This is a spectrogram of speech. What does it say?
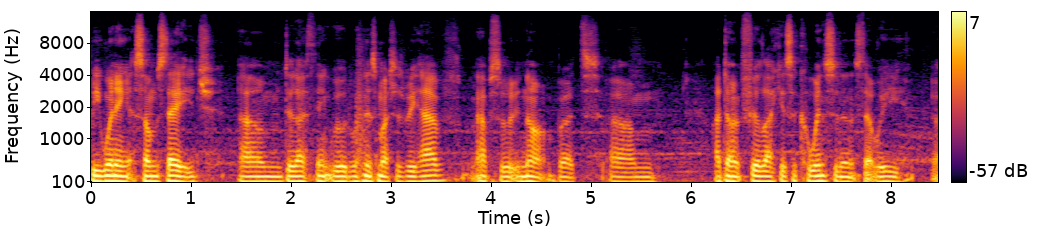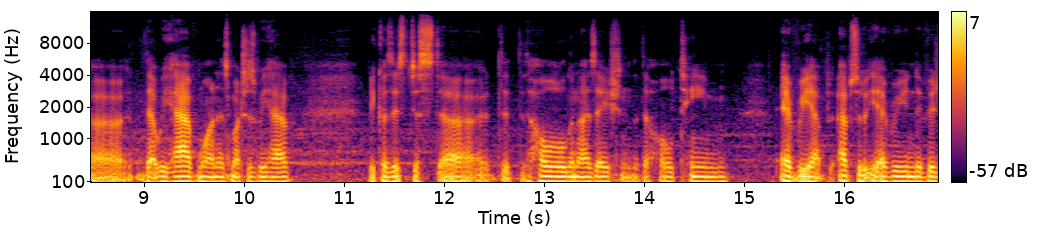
be winning at some stage. Um, did I think we would win as much as we have? Absolutely not. But um, I don't feel like it's a coincidence that we uh, that we have won as much as we have, because it's just uh, the, the whole organization, the whole team, every absolutely every individual.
